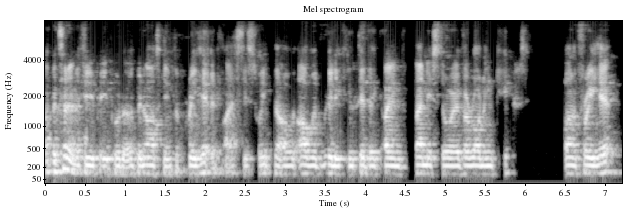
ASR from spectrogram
I've been telling a few people that have been asking for free hit advice this week that I, I would really consider going for Van Nistelrooy over Ron and Giggs on a free hit.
